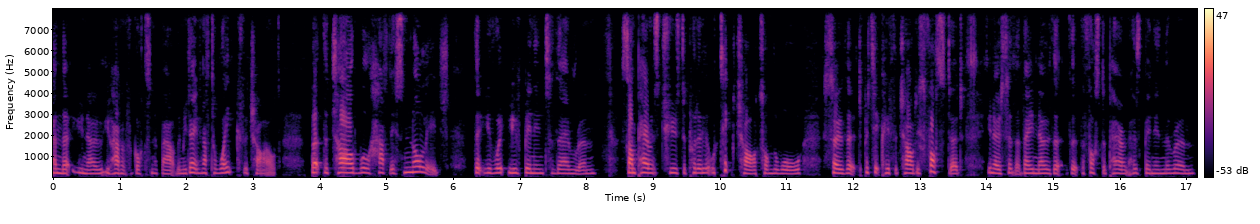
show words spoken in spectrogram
and that, you know, you haven't forgotten about them. You don't even have to wake the child, but the child will have this knowledge that you've, you've been into their room. Some parents choose to put a little tick chart on the wall so that, particularly if the child is fostered, you know, so that they know that, that the foster parent has been in the room.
